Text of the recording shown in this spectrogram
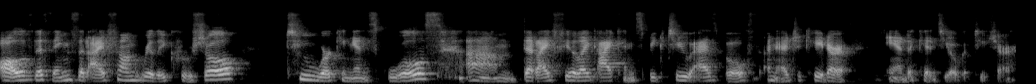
all of the things that I found really crucial to working in schools um, that I feel like I can speak to as both an educator and a kids yoga teacher.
